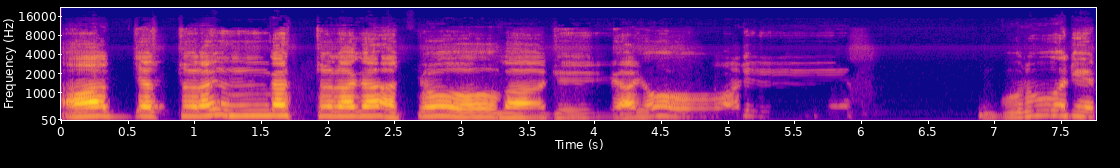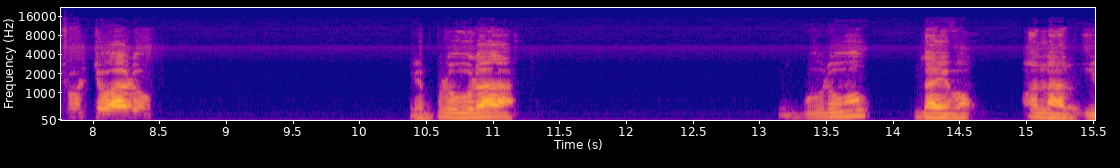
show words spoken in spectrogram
ఆద్యస్తురంగస్తురగ అచ్చోబాజీయో హరి గురువు అనేటువంటి వాడు ఎప్పుడు కూడా గురువు దైవం అన్నారు ఈ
